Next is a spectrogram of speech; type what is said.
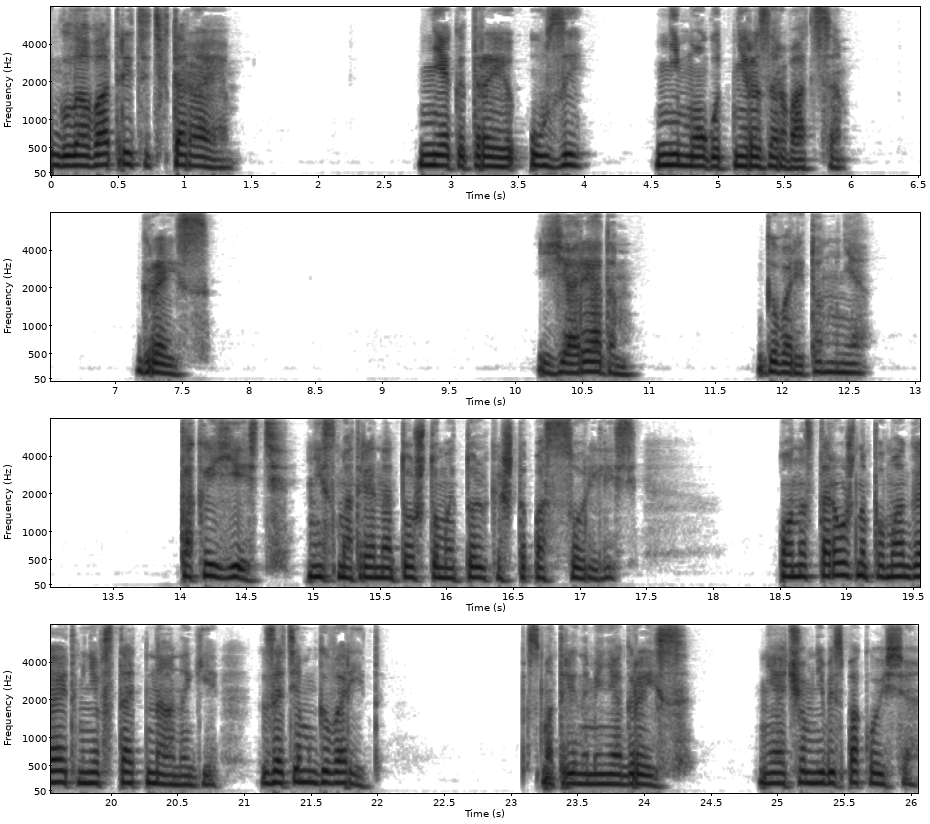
Глава 32. Некоторые узы не могут не разорваться. Грейс. «Я рядом», — говорит он мне. Так и есть, несмотря на то, что мы только что поссорились. Он осторожно помогает мне встать на ноги, затем говорит. «Посмотри на меня, Грейс. Ни о чем не беспокойся.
